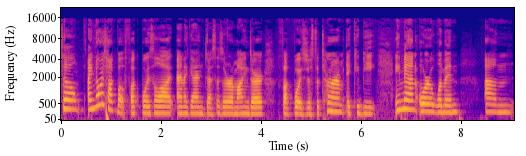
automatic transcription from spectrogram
So I know I talk about fuckboys a lot, and again, just as a reminder, fuckboys is just a term. It could be a man or a woman. Um,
